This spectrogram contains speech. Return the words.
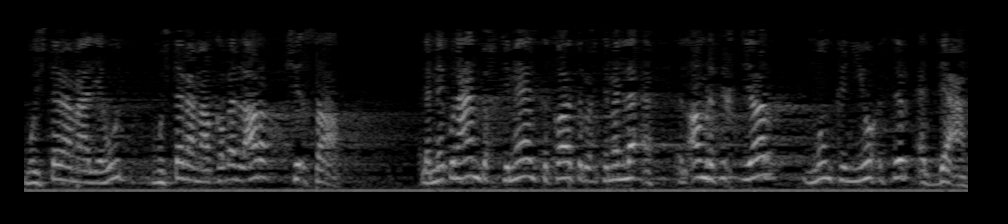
مجتمع مع اليهود مجتمع مع قبائل العرب شيء صعب. لما يكون عنده احتمال تقاتل واحتمال لا. الأمر في اختيار ممكن يؤثر الدعة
